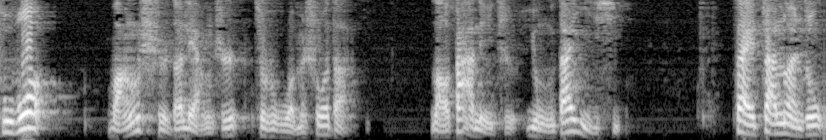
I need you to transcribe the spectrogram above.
吐蕃王室的两支，就是我们说的老大那支永丹一系，在战乱中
